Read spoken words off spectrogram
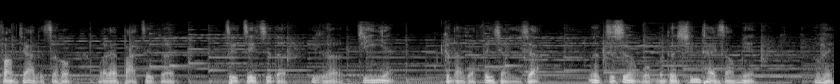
放假的时候，我来把这个这这次的一个经验跟大家分享一下。那只是我们的心态上面，OK，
